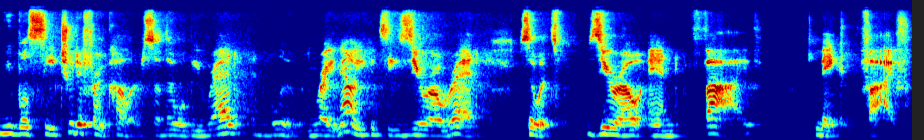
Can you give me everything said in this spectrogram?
we will see two different colors. So there will be red and blue. And right now you can see zero red. So it's zero and five make five.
